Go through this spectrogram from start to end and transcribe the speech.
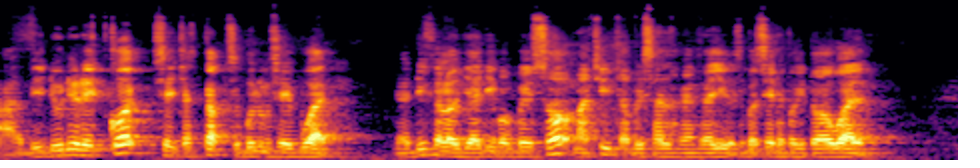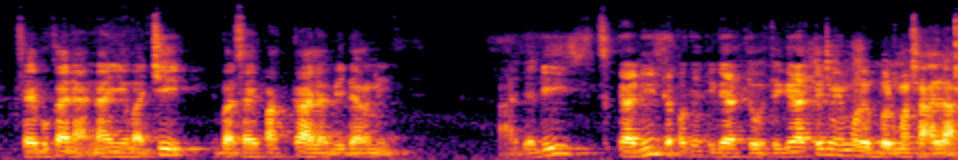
Ha, video ni rekod saya cakap sebelum saya buat. Jadi kalau jadi pada besok, makcik tak boleh salahkan saya sebab saya dah beritahu awal. Saya bukan nak nanya makcik sebab saya pakar dalam bidang ni. Ha, jadi sekarang ni dia pakai 300. 300 ni memang bermasalah.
